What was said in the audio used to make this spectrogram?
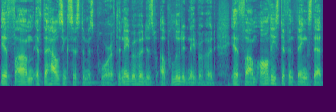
If, um, if the housing system is poor, if the neighborhood is a polluted neighborhood, if um, all these different things that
